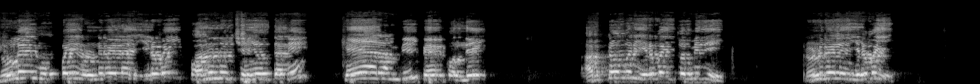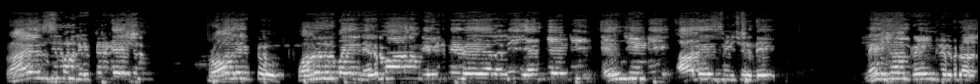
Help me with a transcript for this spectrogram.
జూలై ముప్పై రెండు వేల ఇరవై పనులు చేయొద్దని కేఆర్ఎంబి పేర్కొంది. అక్టోబర్ ఇరవై తొమ్మిది రెండు వేల ఇరవై రాయలసీమ లిఫ్ట్ ప్రాజెక్టు పనులపై నిర్మాణం నిలిపివేయాలని ఎన్జేటి ఎన్జిటి ఆదేశించింది. National Green Tribunal.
